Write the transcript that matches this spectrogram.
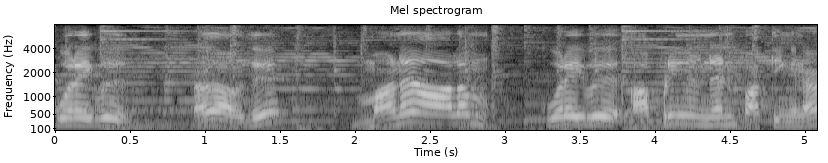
குறைவு. அதாவது மன ஆழம் குறைவு அப்படின்னு என்னன்னு பார்த்தீங்கன்னா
